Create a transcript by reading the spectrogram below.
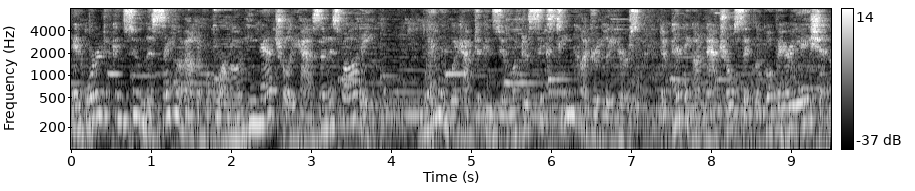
in order to consume the same amount of a hormone he naturally has in his body women would have to consume up to 1,600 liters, depending on natural cyclical variation.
